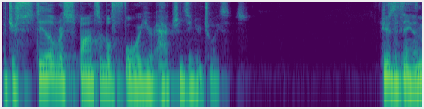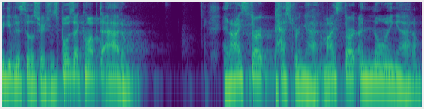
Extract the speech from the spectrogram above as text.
but you're still responsible for your actions and your choices. Here's the thing let me give you this illustration. Suppose I come up to Adam and I start pestering Adam, I start annoying Adam,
